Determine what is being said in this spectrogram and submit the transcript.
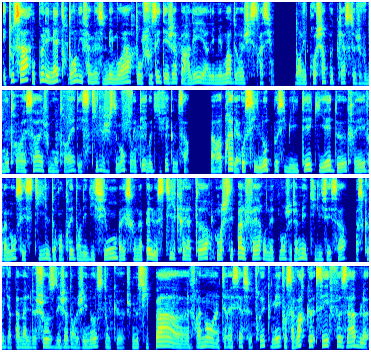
Et tout ça, on peut les mettre dans les fameuses mémoires dont je vous ai déjà parlé, hein, les mémoires de registration. Dans les prochains podcasts, je vous montrerai ça et je vous montrerai des styles justement qui ont été modifiés comme ça. Alors après, il y a aussi l'autre possibilité qui est de créer vraiment ces styles, de rentrer dans l'édition avec ce qu'on appelle le style créateur. Moi, je sais pas le faire, honnêtement, j'ai jamais utilisé ça parce qu'il y a pas mal de choses déjà dans le Genos, donc euh, je me suis pas euh, vraiment intéressé à ce truc, mais il faut savoir que c'est faisable.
